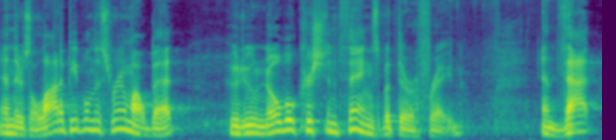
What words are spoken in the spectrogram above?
And there's a lot of people in this room, I'll bet, who do noble Christian things, but they're afraid. And that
